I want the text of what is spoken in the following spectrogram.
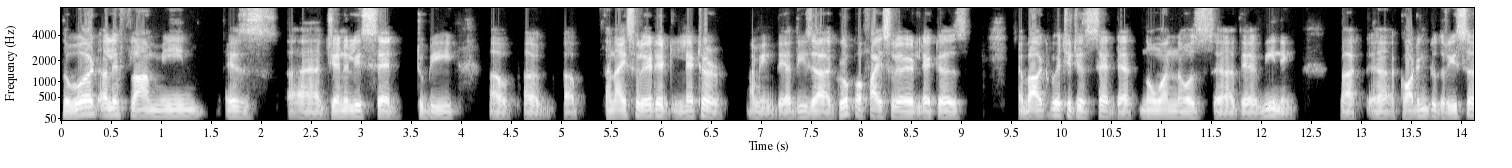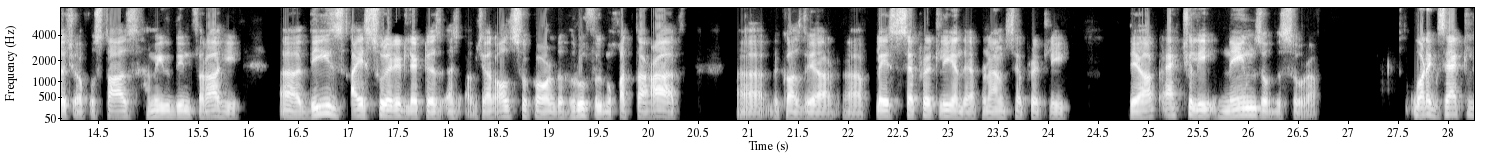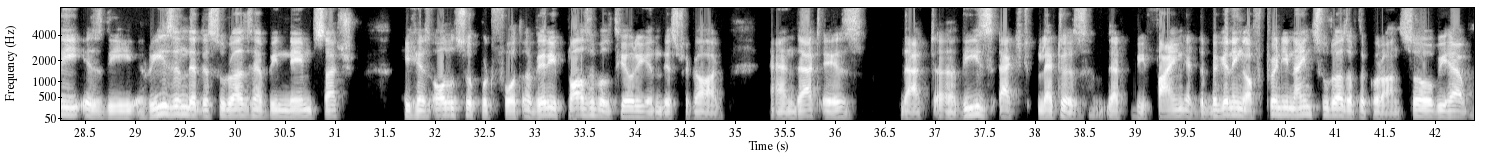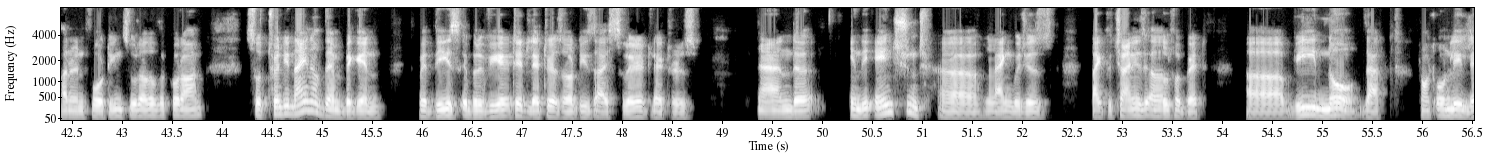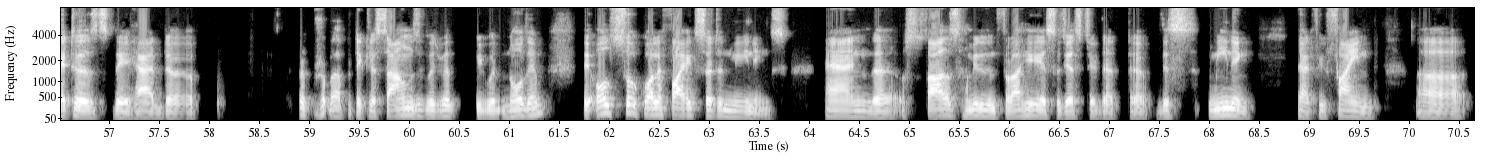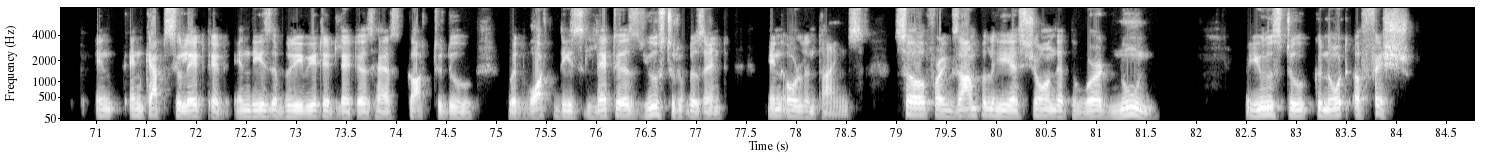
The word Alif Lam Mim is uh, generally said to be a, a, a, an isolated letter. I mean, these are a group of isolated letters about which it is said that no one knows uh, their meaning. But uh, according to the research of Ustaz Hamiduddin Farahi, uh, these isolated letters, which are also called the huruf al-muqatta'at, uh, because they are placed separately and they are pronounced separately, they are actually names of the surah. What exactly is the reason that the surahs have been named such? He has also put forth a very plausible theory in this regard, and that is that uh, these letters that we find at the beginning of 29 surahs of the Quran. So we have 114 surahs of the Quran. So 29 of them begin with these abbreviated letters or these isolated letters. And uh, in the ancient uh, languages, like the Chinese alphabet, uh, we know that not only letters, they had uh, particular sounds which we would know them, they also qualified certain meanings. And uh, Ustaz Hamiduddin Farahi has suggested that uh, this meaning that we find uh, in, encapsulated in these abbreviated letters has got to do with what these letters used to represent in olden times. So, for example, he has shown that the word noon used to connote a fish.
